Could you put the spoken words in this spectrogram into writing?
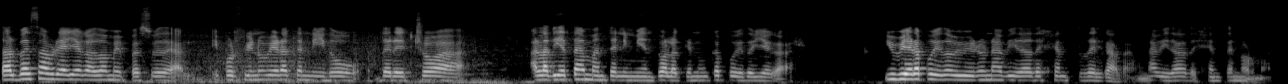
Tal vez habría llegado a mi peso ideal y por fin hubiera tenido derecho a, a la dieta de mantenimiento a la que nunca he podido llegar y hubiera podido vivir una vida de gente delgada, una vida de gente normal.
